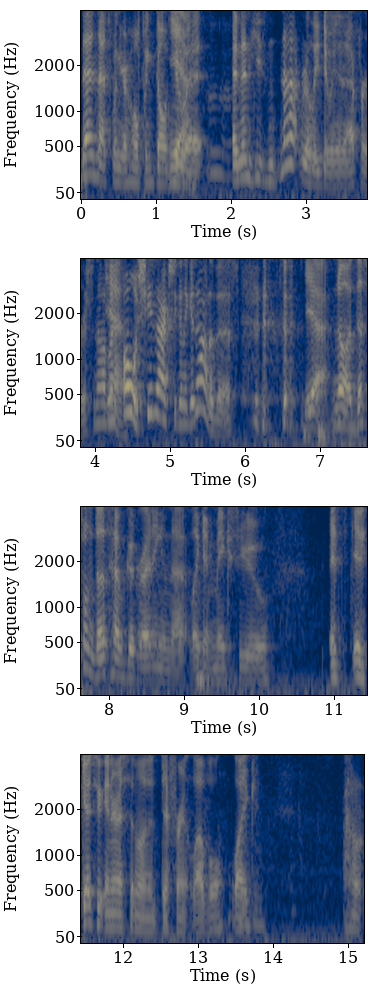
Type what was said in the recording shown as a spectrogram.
then that's when you're hoping don't Yeah. do it. Mm-hmm. And then he's not really doing it at first. And I was Yeah. like, "Oh, she's actually going to get out of this." Yeah. No, this one does have good writing in that. Like it makes you it it gets you interested on a different level. Like mm-hmm. I don't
